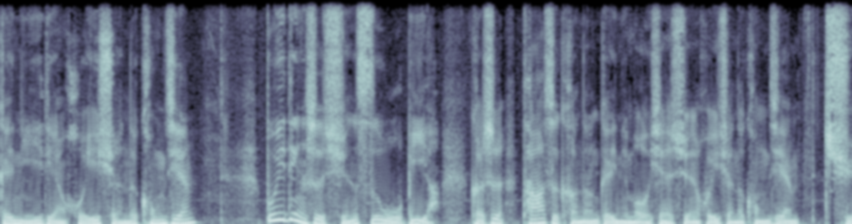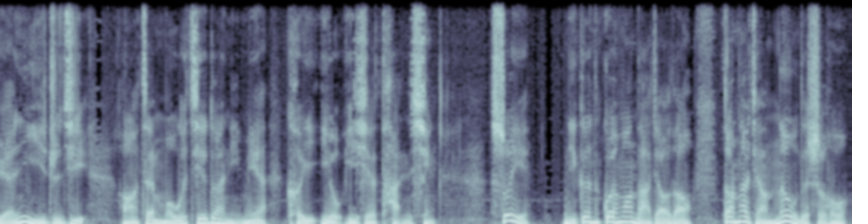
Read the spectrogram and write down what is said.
给你一点回旋的空间，不一定是徇私舞弊啊。可是他是可能给你某些旋回旋的空间，权宜之计啊，在某个阶段里面可以有一些弹性，所以。你跟官方打交道，当他讲 no 的时候，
